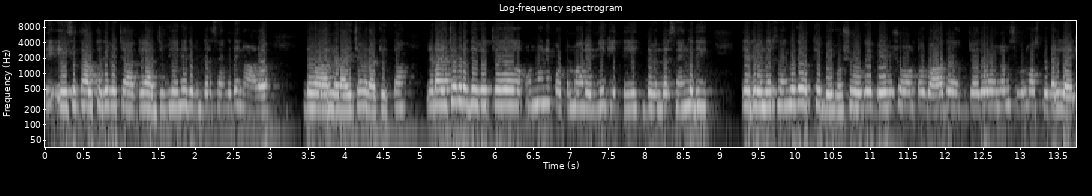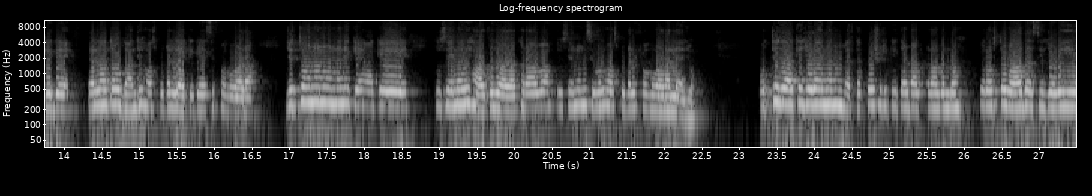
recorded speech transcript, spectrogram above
ਤੇ ਇਸ ਤਲਖ ਦੇ ਵਿੱਚ ਆ ਕੇ ਅੱਜ ਵੀ ਇਹਨੇ ਦਵਿੰਦਰ ਸਿੰਘ ਦੇ ਨਾਲ ਦੁਬਾਰਾ ਲੜਾਈ ਝਗੜਾ ਕੀਤਾ। ਲੜਾਈ ਝਗੜੇ ਦੇ ਵਿੱਚ ਉਹਨਾਂ ਨੇ ਕੁੱਟਮਾਰ ਇੰਨੀ ਕੀਤੀ ਦਵਿੰਦਰ ਸਿੰਘ ਦੀ, ਤੇ ਦਵਿੰਦਰ ਸਿੰਘ ਦੇ ਉੱਥੇ ਬੇਹੋਸ਼ ਹੋ ਗਏ। ਬੇਹੋਸ਼ ਹੋਣ ਤੋਂ ਬਾਅਦ ਜਦੋਂ ਉਹਨਾਂ ਨੂੰ ਸਿਵਲ ਹਸਪੀਟਲ ਲੈ ਕੇ ਗਏ, ਪਹਿਲਾਂ ਤਾਂ ਉਹ ਗਾਂਧੀ ਹਸਪੀਟਲ ਲੈ ਕੇ ਗਏ ਸੀ ਫਗਵਾੜਾ, ਜਿੱਥੋਂ ਉਹਨਾਂ ਨੂੰ ਉਹਨਾਂ ਨੇ ਕਿਹਾ ਕਿ ਤੁਸੀਂ ਇਹਨਾਂ ਦੀ ਹਾਲਤ ਜ਼ਿਆਦਾ ਖਰਾਬ ਆ ਤੁਸੀਂ ਇਹਨਾਂ ਨੂੰ ਸਿਵਲ ਹਸਪੀਟਲ ਫਗਵਾੜਾ ਲੈ ਜਾਓ। ਉੱਥੇ ਜਾ ਕੇ ਜਿਹੜਾ ਇਹਨਾਂ ਨੂੰ ਮ੍ਰਿਤਕ ਘੋਸ਼ਿਤ ਕੀਤਾ ਡਾਕਟਰਾਂ ਵੱਲੋਂ ਫਿਰ ਉਸ ਤੋਂ ਬਾਅਦ ਅਸੀਂ ਜਿਹੜੀ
